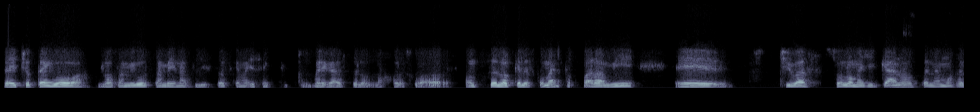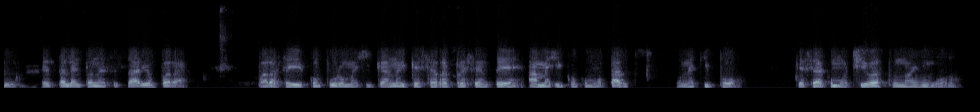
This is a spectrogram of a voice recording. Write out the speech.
de hecho, tengo los amigos también atletas que me dicen que pues, Vega es de los mejores jugadores. Entonces, es lo que les comento. Para mí, eh, Chivas solo mexicanos, tenemos el, el, talento necesario para, para seguir con puro mexicano y que se represente a México como tal. Un equipo que sea como Chivas, pues no hay ninguno.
